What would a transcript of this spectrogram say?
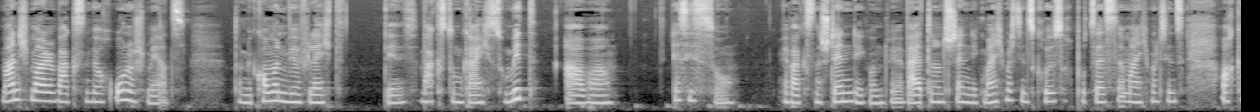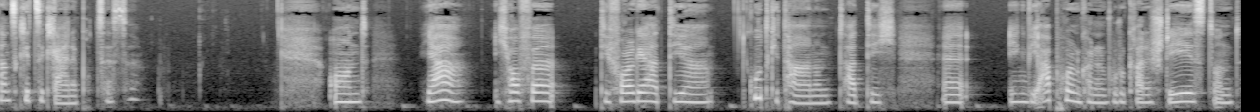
Manchmal wachsen wir auch ohne Schmerz. Dann bekommen wir vielleicht das Wachstum gar nicht so mit, aber es ist so. Wir wachsen ständig und wir erweitern uns ständig. Manchmal sind es größere Prozesse, manchmal sind es auch ganz klitzekleine Prozesse. Und ja, ich hoffe, die Folge hat dir gut getan und hat dich äh, irgendwie abholen können, wo du gerade stehst und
